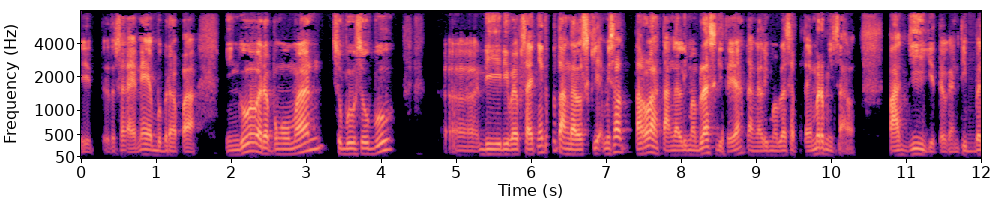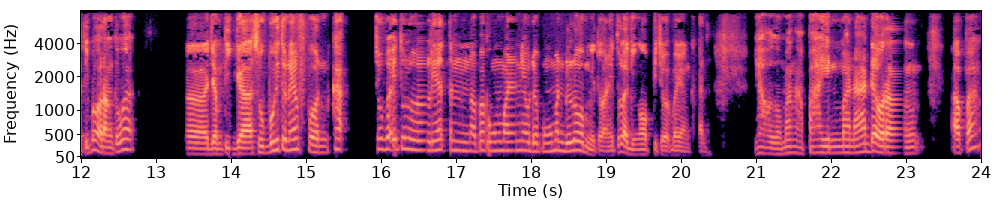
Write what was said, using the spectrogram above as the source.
Itu. Terus akhirnya ya beberapa minggu ada pengumuman subuh-subuh uh, di di websitenya itu tanggal sekian, misal taruhlah tanggal 15 gitu ya, tanggal 15 September misal pagi gitu kan. Tiba-tiba orang tua jam 3 subuh itu nelpon, "Kak, coba itu lo liatin apa pengumumannya udah pengumuman belum?" gitu kan. Itu lagi ngopi coba bayangkan. Ya Allah, mah ngapain? Mana ada orang apa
